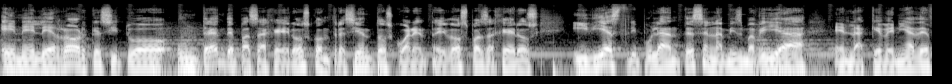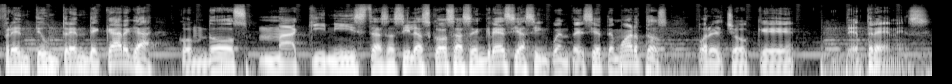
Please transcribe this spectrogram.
en el error que situó un tren de pasajeros con 342 pasajeros y 10 tripulantes en la misma vía en la que venía de frente un tren de carga con dos maquinistas. Así las cosas en Grecia, 57 muertos por el choque de trenes.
